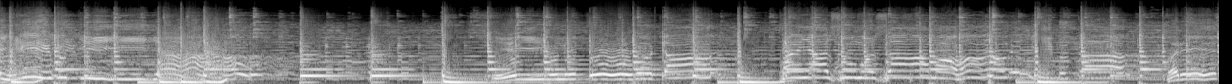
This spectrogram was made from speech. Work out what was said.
હૈયા હિબકી જા એયુને તો વટા થયા સુમસામ હિબકા ભરે છે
